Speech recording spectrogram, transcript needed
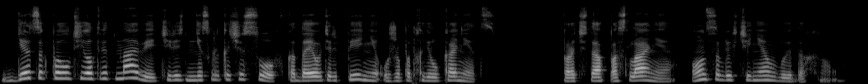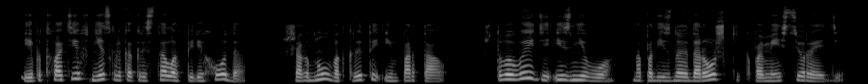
Герцог получил ответ Нави через несколько часов, когда его терпение уже подходил конец. Прочитав послание, он с облегчением выдохнул и, подхватив несколько кристаллов перехода, шагнул в открытый им портал, чтобы, выйти из него, на подъездной дорожке к поместью Редди.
